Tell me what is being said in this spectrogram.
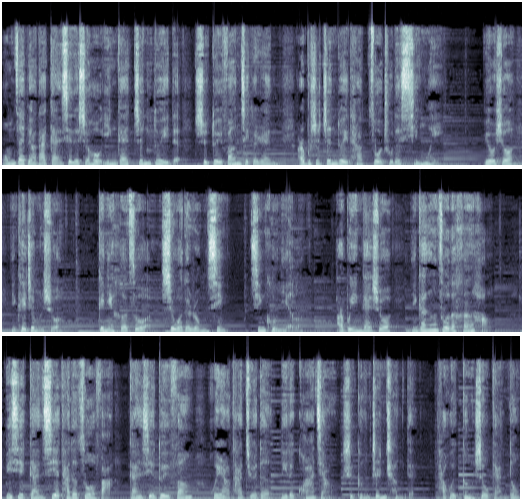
我们在表达感谢的时候，应该针对的是对方这个人，而不是针对他做出的行为。比如说，你可以这么说：“跟你合作是我的荣幸，辛苦你了。”而不应该说“你刚刚做得很好”。比起感谢他的做法，感谢对方会让他觉得你的夸奖是更真诚的。他会更受感动，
